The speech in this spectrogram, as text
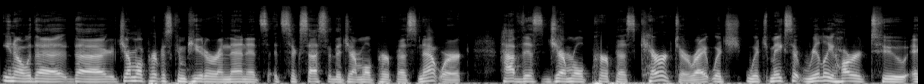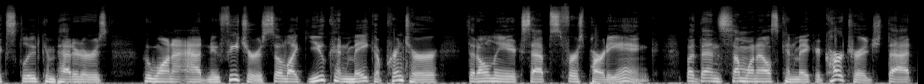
you know the the general purpose computer and then its its successor, the general purpose network, have this general purpose character, right? Which which makes it really hard to exclude competitors who want to add new features. So like you can make a printer that only accepts first party ink, but then someone else can make a cartridge that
